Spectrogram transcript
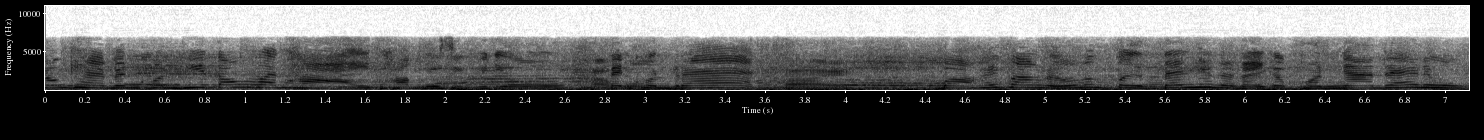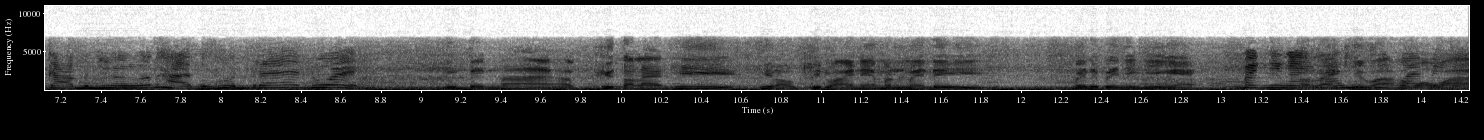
น้องแคนเป็นคนที่ต้องมาถ่ายทำมิวสิกวิดีโอ ครับเป็นคนแรก ใช่ บอกให้ฟังหน่อยว่ามันตื่นเต้นขนาดไหนกับผลงานแรกในวงการบันเทิงแล้วถ่ายเป็นคนแรกด้วย ตื่นเต้นมากครับ คือตอนแรกที่ที่เราคิดไว้เนี่ยมันไม่ได้ไม่ได้เป็นอย่างนี้ไง เป็นยังไงตอนแรกคะคิดว่าที่เขาคิดไว้บอกว่า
